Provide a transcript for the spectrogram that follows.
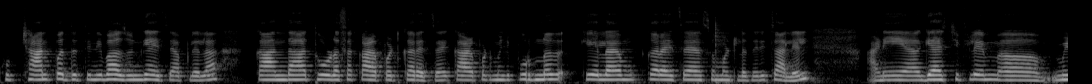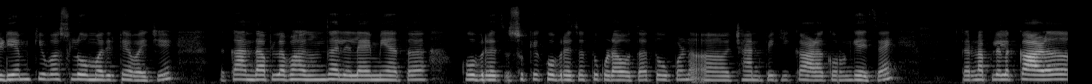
खूप छान पद्धतीने भाजून घ्यायचं आहे आपल्याला. कांदा हा थोडासा काळपट करायचा आहे. काळपट म्हणजे पूर्ण केला करायचा आहे असं म्हटलं तरी चालेल. आणि गॅसची फ्लेम मिडियम किंवा स्लोमध्ये ठेवायची. तर कांदा आपला भाजून झालेला आहे. मी आता खोबऱ्याचा सुक्या खोबऱ्याचा तुकडा होता. तो पण छानपैकी काळा करून घ्यायचा आहे. कारण आपल्याला काळं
